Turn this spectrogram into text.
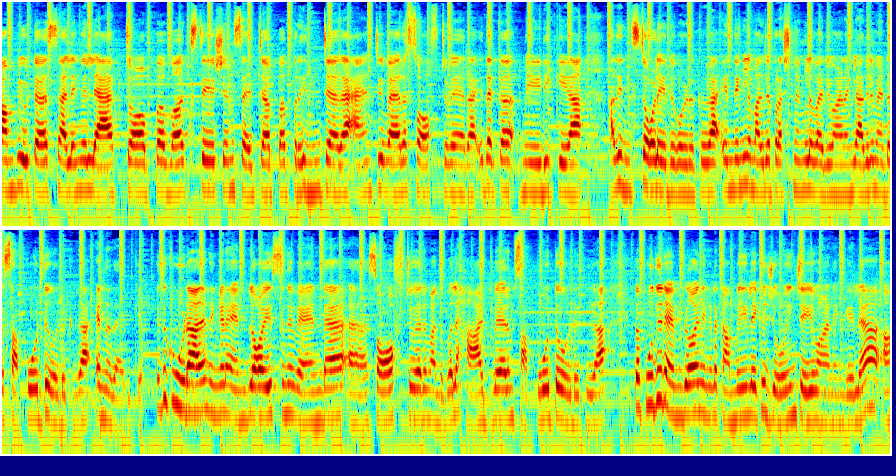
കമ്പ്യൂട്ടേഴ്സ് അല്ലെങ്കിൽ laptop work station setup printer antivirus software ഇതൊക്കെ മേടിക്കുക അത് ഇൻസ്റ്റാൾ ചെയ്ത് കൊടുക്കുക എന്തെങ്കിലും അതിൽ പ്രശ്നങ്ങൾ വരുവാണെങ്കിൽ അതിന് വേണ്ട സപ്പോർട്ട് കൊടുക്കുക എന്നതായിരിക്കും. ഇത് കൂടാതെ നിങ്ങളുടെ എംപ്ലോയീസിന് വേണ്ട സോഫ്റ്റ്വെയറും അതുപോലെ ഹാർഡ്വെയറും സപ്പോർട്ട് കൊടുക്കുക ഇപ്പോൾ പുതിയൊരു എംപ്ലോയി നിങ്ങളുടെ കമ്പനിയിലേക്ക് ജോയിൻ ചെയ്യുവാണെങ്കിൽ ആ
